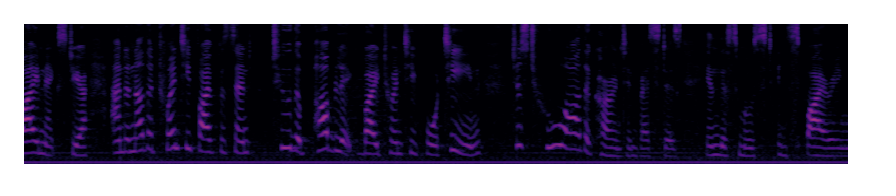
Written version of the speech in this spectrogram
by next year and another 25% to the public by 2014, just who are the current investors in this most inspiring?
